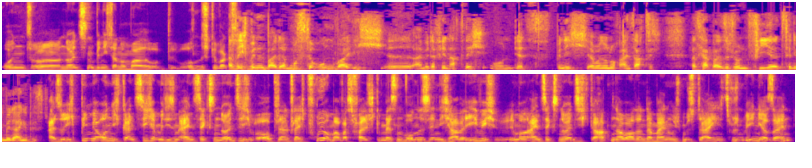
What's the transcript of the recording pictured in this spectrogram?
und äh, 19 bin ich dann nochmal ordentlich gewachsen. Also ich bin bei der Musterung war ich äh, 1,84 Meter und jetzt bin ich aber nur noch 1,80. Also ich habe also schon 4 Zentimeter eingebüßt. Also ich bin mir auch nicht ganz sicher mit diesem 1,96, ob dann vielleicht früher mal was falsch gemessen worden ist sind. Ich habe ewig immer 1,96 gehabt und war dann der Meinung, ich müsste eigentlich inzwischen weniger sein.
